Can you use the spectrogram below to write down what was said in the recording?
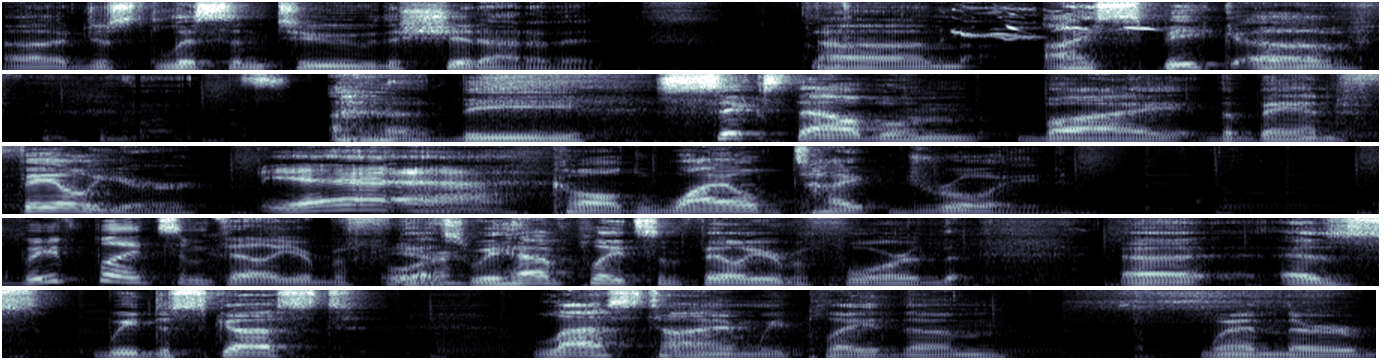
uh, just listen to the shit out of it. Um, I speak of the sixth album by the band Failure Yeah. called Wild Type Droid. We've played some failure before. Yes, we have played some Failure before. Uh, as we discussed last time we played them, when their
